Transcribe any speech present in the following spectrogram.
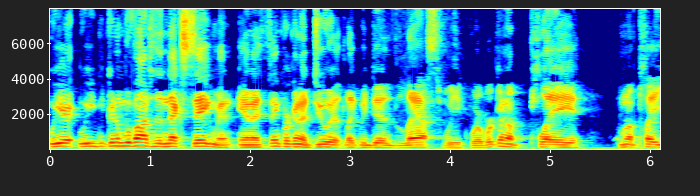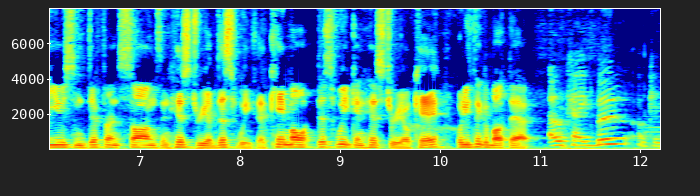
we we're gonna move on to the next segment, and I think we're gonna do it like we did last week, where we're gonna play. I'm gonna play you some different songs in history of this week that came out this week in history. Okay, what do you think about that? Okay, boo. Okay.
